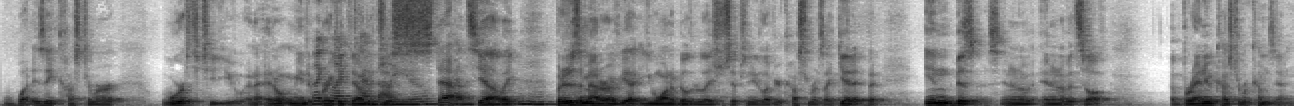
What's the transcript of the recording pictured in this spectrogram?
what is a customer worth to you, and I I don't mean to Like break it down to just value stats. Yeah, like, Mm-hmm. but it is a matter of yeah, you want to build relationships and you love your customers. I get it, but in business, in and of, in and of itself, a brand new customer comes in.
